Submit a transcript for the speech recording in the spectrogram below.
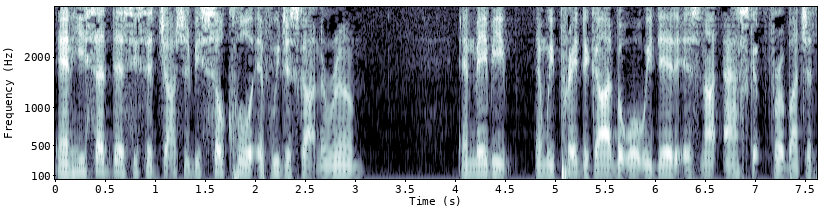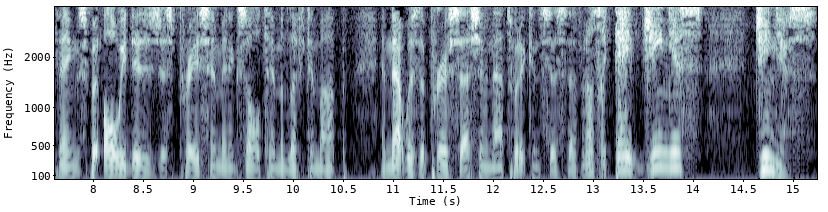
And he said this. He said, "Josh, it'd be so cool if we just got in a room, and maybe and we prayed to God, but what we did is not ask for a bunch of things, but all we did is just praise Him and exalt Him and lift Him up. And that was the prayer session, and that's what it consists of. And I was like, Dave, genius, genius.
